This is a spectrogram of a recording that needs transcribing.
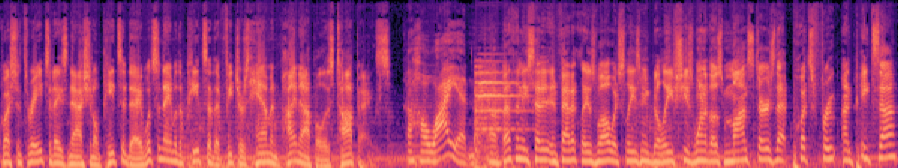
Question three, today's National Pizza Day. What's the name of the pizza that features ham and pineapple as toppings? A Hawaiian. Uh, Bethany said it emphatically as well, which leads me to believe she's one of those monsters that puts fruit on pizza.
